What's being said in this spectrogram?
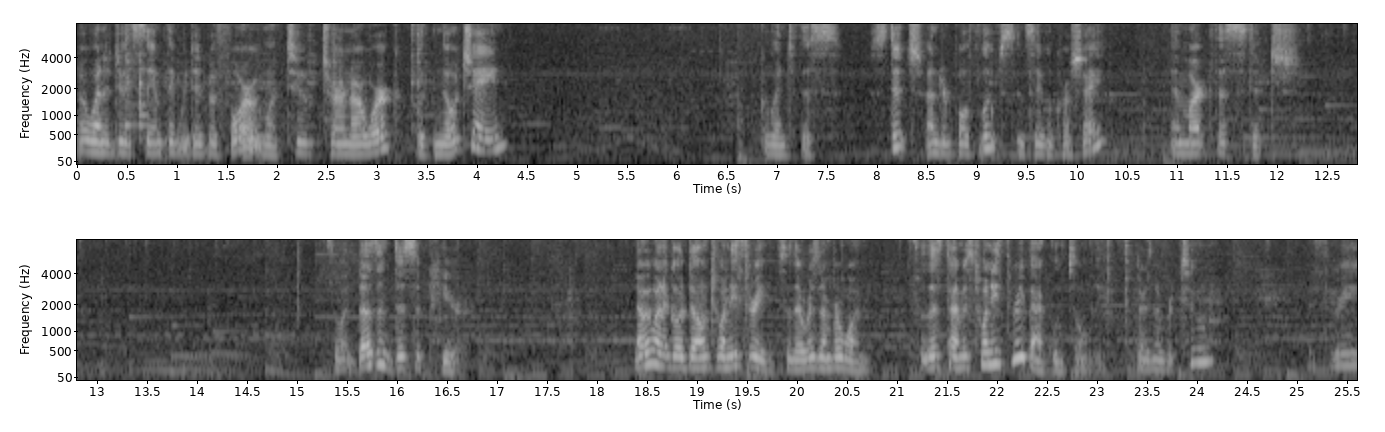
We want to do the same thing we did before. We want to turn our work with no chain. Go into this stitch under both loops in single crochet and mark this stitch so it doesn't disappear. Now we want to go down 23, so there was number 1. So this time is 23 back loops only. There's number two, number three,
